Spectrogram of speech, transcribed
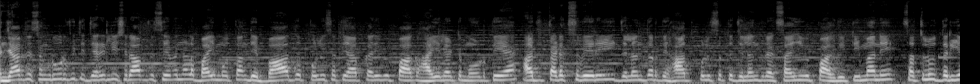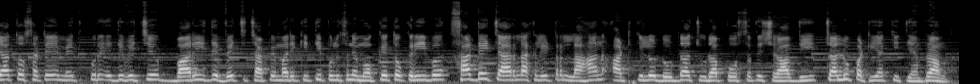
ਪੰਜਾਬ ਦੇ ਸੰਗਰੂਰ ਵਿੱਚ ਜ਼ਹਿਰੀਲੀ ਸ਼ਰਾਬ ਦੇ ਸੇਵਨ ਨਾਲ 22 ਮੌਤਾਂ ਦੇ ਬਾਅਦ ਪੁਲਿਸ ਅਤੇ ਆਬਕਾਰੀ ਵਿਭਾਗ ਹਾਈ ਅਲਰਟ ਮੋਡ ਤੇ ਹੈ। ਅੱਜ ਤੜਕ ਸਵੇਰੇ ਹੀ ਜਲੰਧਰ ਦੇਹਾਤ ਪੁਲਿਸ ਅਤੇ ਜਲੰਧਰ ਐਕਸਾਈਜ਼ ਵਿਭਾਗ ਦੀ ਟੀਮਾਂ ਨੇ ਸਤਲੁਜ ਦਰਿਆ ਤੋਂ ਸਟੇ ਮੇਤਪੁਰ ਦੇ ਵਿੱਚ ਬਾਰਿਸ਼ ਦੇ ਵਿੱਚ ਛਾਪੇਮਾਰੀ ਕੀਤੀ। ਪੁਲਿਸ ਨੇ ਮੌਕੇ ਤੋਂ ਕਰੀਬ 4.5 ਲੱਖ ਲੀਟਰ ਲਾਹਨ 8 ਕਿਲੋ ਡੋਡਾ, ਚੂਰਾ ਪੋਸਤ ਅਤੇ ਸ਼ਰਾਬ ਦੀ ਚਾਲੂ ਭੱਟੀਆਂ ਕੀਤੀਆਂ ਬਰਾਮਦ।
